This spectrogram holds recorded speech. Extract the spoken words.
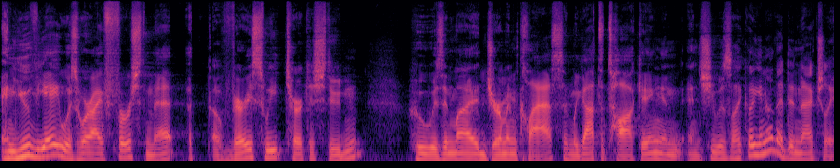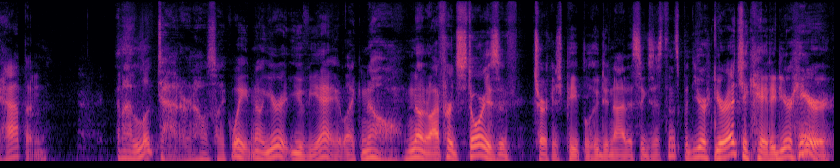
And UVA was where I first met a, a very sweet Turkish student who was in my German class, and we got to talking, and, and she was like, Oh, you know, that didn't actually happen. And I looked at her and I was like, wait, no, you're at UVA. Like, no, no, no. I've heard stories of Turkish people who deny this existence, but you're, you're educated, you're here.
